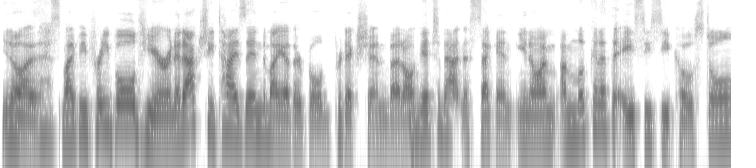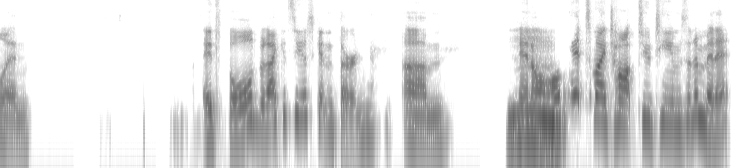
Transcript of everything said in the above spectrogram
you know, this might be pretty bold here, and it actually ties into my other bold prediction, but I'll get to that in a second. You know, I'm I'm looking at the ACC Coastal, and it's bold, but I could see us getting third. Um, mm. and I'll, I'll mm. get to my top two teams in a minute.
